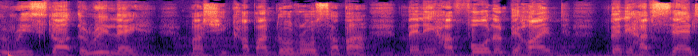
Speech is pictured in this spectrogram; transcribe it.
to restart the relay. Many have fallen behind. Many have said,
